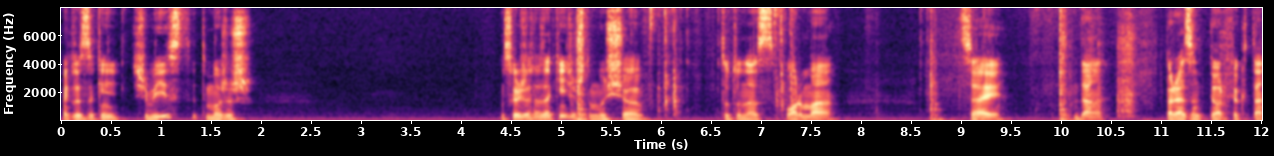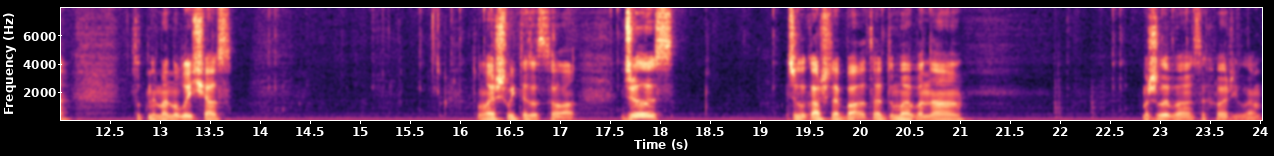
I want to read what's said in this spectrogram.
Як ти закінчив їсти, ти можеш. Ну, скоріше все, закінчиш, тому що тут у нас форма цей. Да. Present Perfect. Тут не минулий час. Можеш вийти за стола. Джилес. Джил кашляє багато, думаю, вона. Можливо, захворіла.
